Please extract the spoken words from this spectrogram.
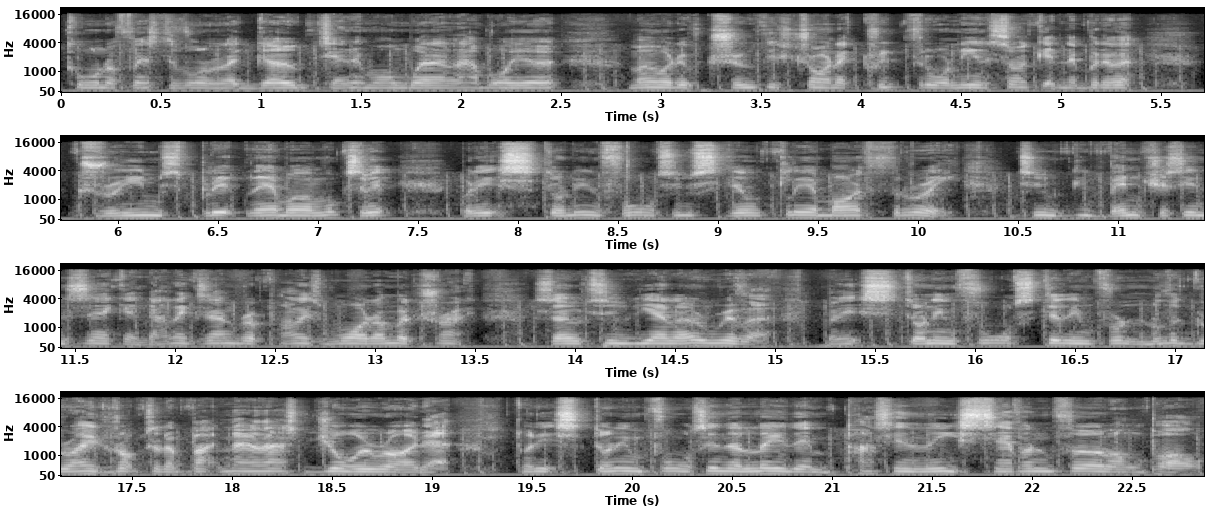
Corner Festival and a go. Terimon Well and Aboyeur moment of truth is trying to creep through on the inside, getting a bit of a dream split there by the looks of it. But it's stunning force who's still clear by three. Two Debentious in second. Alexandra Palace wide on the track. So to Yellow River. But it's stunning force still in front. Another grey drop to the back now. That's Joyrider. But it's stunning force in the lead, then passing the seven furlong pole.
